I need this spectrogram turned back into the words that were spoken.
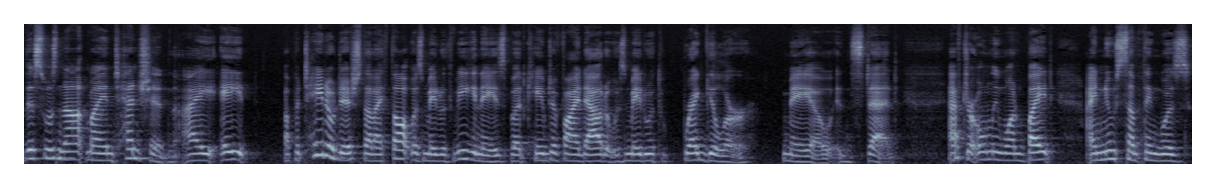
This was not my intention. I ate a potato dish that I thought was made with Vegenaise, but came to find out it was made with regular mayo instead. After only one bite, I knew something was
